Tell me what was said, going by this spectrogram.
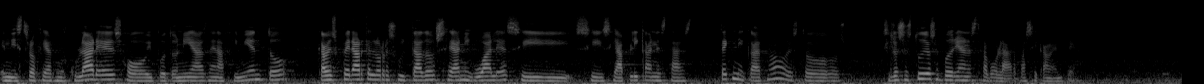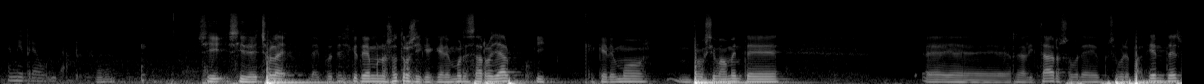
en distrofias musculares o hipotonías de nacimiento, Cabe esperar que los resultados sean iguales si, se aplican estas técnicas, ¿no? Estos, si los estudios se podrían extrapolar, básicamente. Es mi pregunta. Sí, sí de hecho la, hipótesis que tenemos nosotros y que queremos desarrollar y que queremos próximamente eh, realizar sobre, sobre pacientes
